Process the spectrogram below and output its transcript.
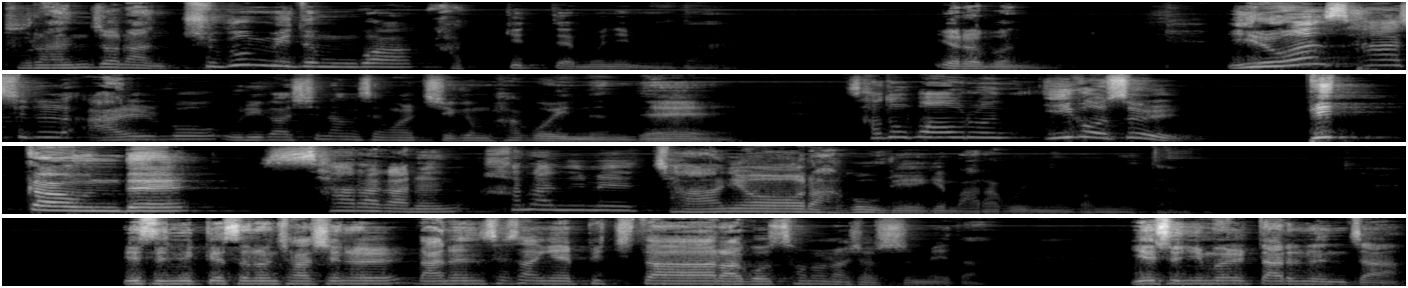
불완전한 죽은 믿음과 같기 때문입니다. 여러분, 이러한 사실을 알고 우리가 신앙생활 지금 하고 있는데 사도 바울은 이것을 빛 가운데 살아가는 하나님의 자녀라고 우리에게 말하고 있는 겁니다. 예수님께서는 자신을 나는 세상의 빛이다라고 선언하셨습니다. 예수님을 따르는 자,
